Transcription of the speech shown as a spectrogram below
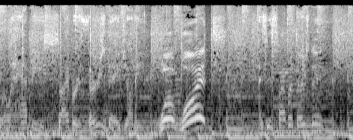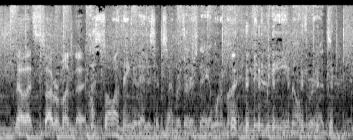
Well, happy Cyber Thursday, Johnny. What? What? Is it Cyber Thursday? No, that's Cyber Monday. I saw a thing today that said Cyber Thursday in one of my many, many email threads.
